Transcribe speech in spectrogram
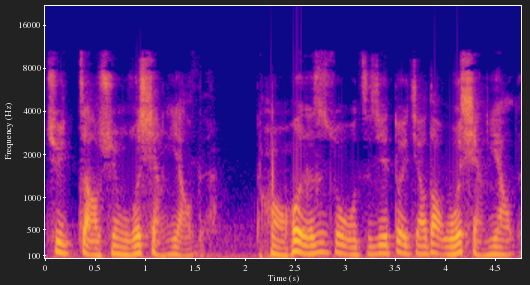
去找寻我想要的？哦，或者是说我直接对焦到我想要的？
